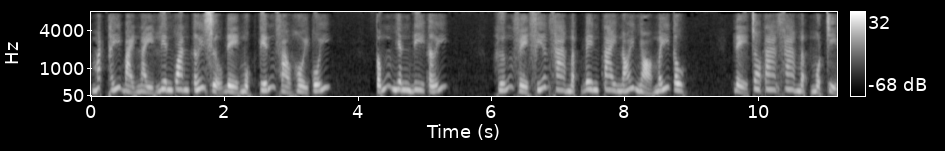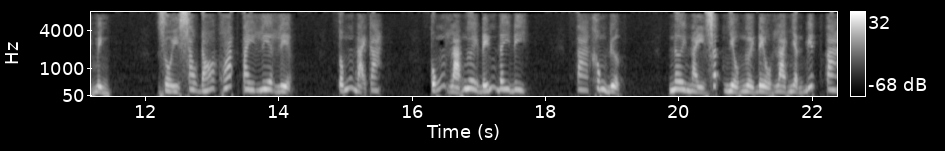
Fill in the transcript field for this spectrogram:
Mắt thấy bài này liên quan tới rượu đề mục tiến vào hồi cuối. Tống nhân đi tới. Hướng về phía pha mập bên tai nói nhỏ mấy câu. Để cho ta pha mập một chỉ mình. Rồi sau đó khoát tay lia lịa. Tống đại ca. Cũng là ngươi đến đây đi. Ta không được. Nơi này rất nhiều người đều là nhận biết ta.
